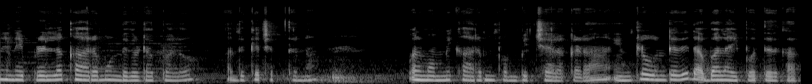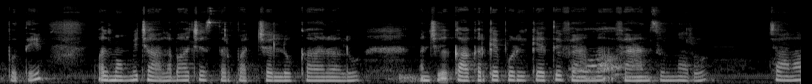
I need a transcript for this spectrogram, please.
నేను ఎప్పుడు వెళ్ళినా కారం ఉండదు డబ్బాలో అందుకే చెప్తున్నా. వాళ్ళ మమ్మీ కారం పంపించారు అక్కడ. ఇంట్లో ఉంటుంది డబ్బాలు అయిపోతుంది కాకపోతే వాళ్ళ మమ్మీ చాలా బాగా చేస్తారు పచ్చళ్ళు కారాలు. మంచిగా కాకరకాయ పొడికి అయితే ఫ్యాన్ ఫ్యాన్స్ ఉన్నారు. చాలా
